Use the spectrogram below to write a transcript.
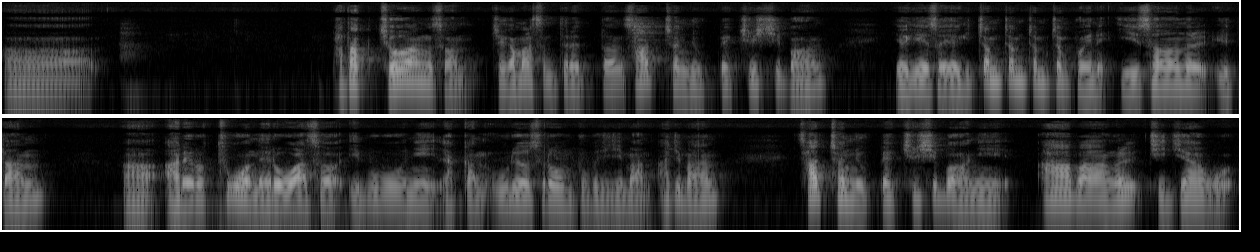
어, 바닥 저항선 제가 말씀드렸던 4,670원 여기에서 여기 점점점점 보이는 이 선을 일단 아, 아래로 투고 내려와서 이 부분이 약간 우려스러운 부분이지만 하지만 4,670원이 하방을 지지하고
